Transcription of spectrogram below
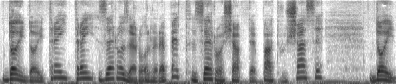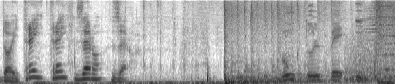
223 300. Îl repet, 0746 223 300. Punctul pe I.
